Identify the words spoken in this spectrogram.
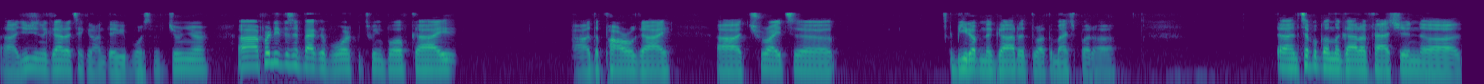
Uh, Yuji Nagata taking on Davey Boy Smith Jr. Uh, pretty decent back and forth between both guys. Uh, the power guy uh, tried to beat up Nagata throughout the match, but uh, uh, in typical Nagata fashion, uh,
